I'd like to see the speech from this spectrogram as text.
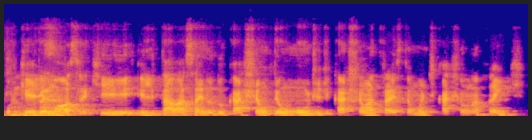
Porque ele mostra que ele tá lá saindo do caixão, tem um monte de caixão atrás, tem um monte de caixão na frente.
